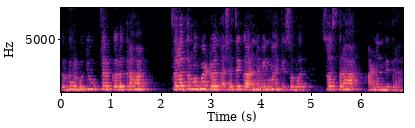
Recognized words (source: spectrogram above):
तर घरगुती उपचार करत राहा. चला तर मग भेटूयात अशाच एका नवीन माहितीसोबत. स्वस्त राहा आनंदित राहा.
